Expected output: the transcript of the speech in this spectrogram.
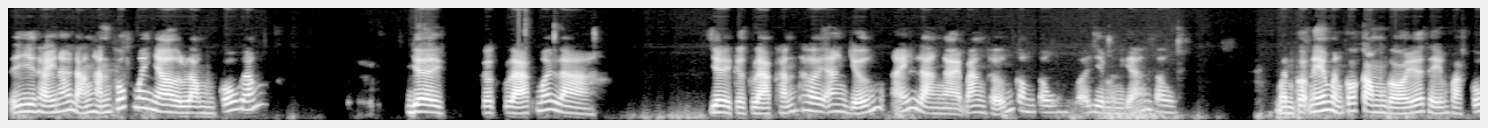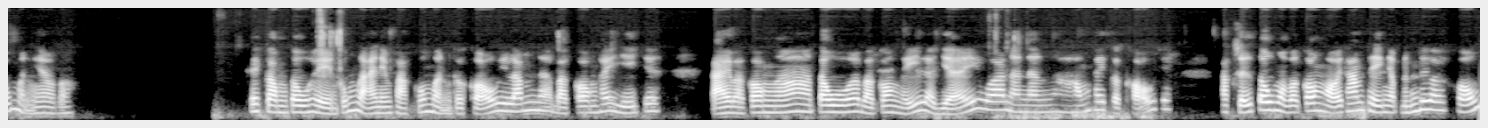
Tại vì thầy nói đặng hạnh phúc mới nhờ lòng cố gắng. Về cực lạc mới là, về cực lạc thảnh thơi an dưỡng, ấy là ngài ban thưởng công tu, bởi vì mình gán tu. Mình có, nếu mình có công rồi thì Phật cứu mình nghe con. Cái công tu hiền cũng lại niệm Phật của mình, cực khổ dữ lắm đó, bà con thấy gì chứ tại bà con ờ, tu bà con nghĩ là dễ quá nên nên không thấy cực khổ chứ. Thật sự tu mà bà con ngồi tham thiền nhập định thì khổ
